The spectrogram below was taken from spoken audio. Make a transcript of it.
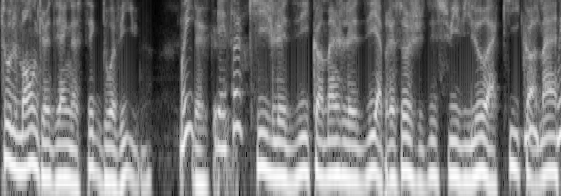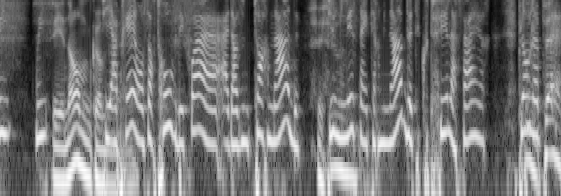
tout le monde qui a un diagnostic doit vivre. Oui, De- bien sûr. Qui je le dis, comment je le dis. Après ça, je dis suivi là, à qui, comment. Oui, oui. oui. C'est énorme comme. Puis après, on se retrouve des fois à- à- dans une tornade, puis ça. une liste interminable de tes coups de fil à faire. Puis Tout on a le temps.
